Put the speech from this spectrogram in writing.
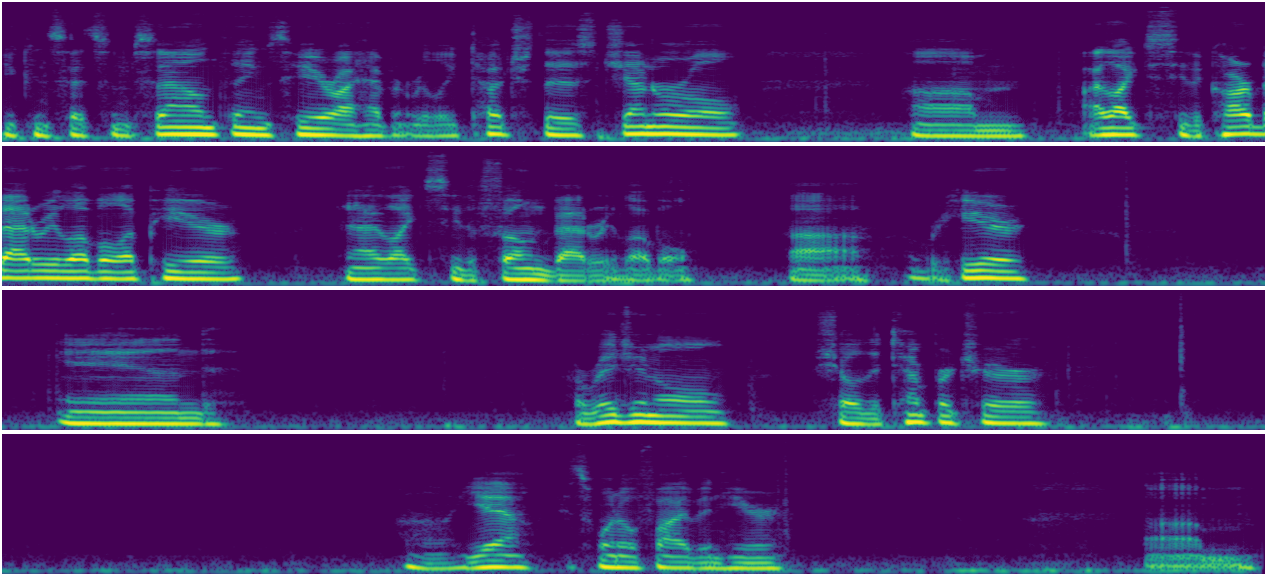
you can set some sound things here. I haven't really touched this. General, um, I like to see the car battery level up here, and I like to see the phone battery level uh, over here. And original, show the temperature. Uh, yeah, it's 105 in here. Um,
